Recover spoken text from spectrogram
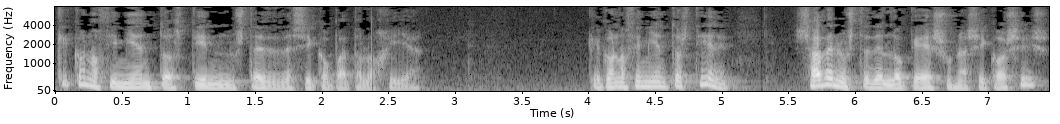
¿Qué, conocimientos tienen ustedes de psicopatología? ¿Qué conocimientos tienen? ¿Saben ustedes lo que es una psicosis?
